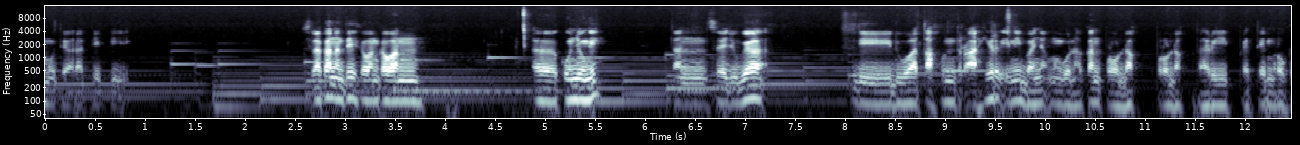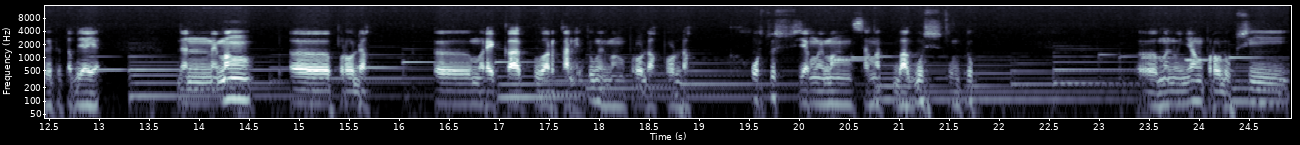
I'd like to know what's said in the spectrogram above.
Mutiara TV. Silakan nanti kawan-kawan eh, kunjungi dan saya juga di dua tahun terakhir ini banyak menggunakan produk-produk dari PT Merauke Tetap Jaya dan memang eh, produk eh, mereka keluarkan itu memang produk-produk khusus yang memang sangat bagus untuk eh, menunjang produksi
